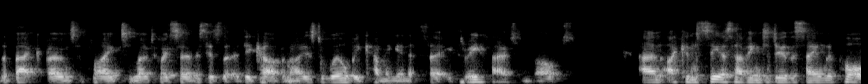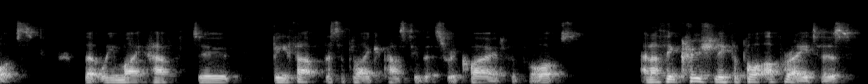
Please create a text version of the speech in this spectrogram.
the backbone supply to motorway services that are decarbonised will be coming in at 33,000 volts. And I can see us having to do the same with ports, that we might have to beef up the supply capacity that's required for ports. And I think crucially for port operators,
